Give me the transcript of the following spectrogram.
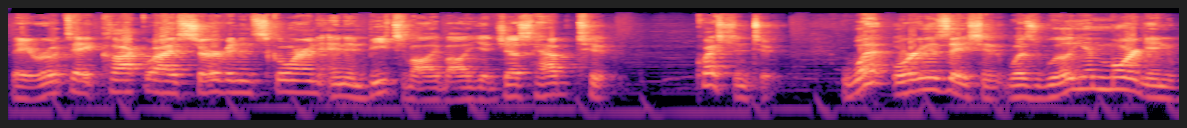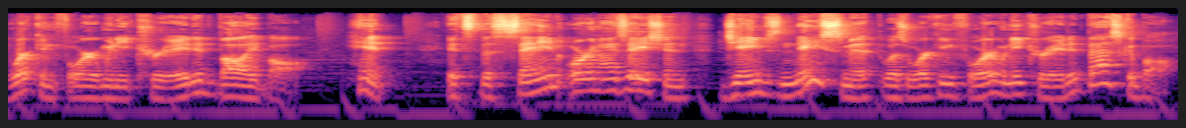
They rotate clockwise, serving and scoring, and in beach volleyball, you just have two. Question two What organization was William Morgan working for when he created volleyball? Hint it's the same organization James Naismith was working for when he created basketball.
